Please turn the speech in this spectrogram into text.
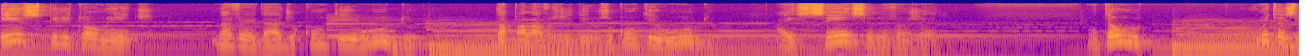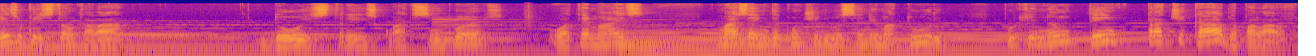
espiritualmente, na verdade, o conteúdo da palavra de Deus, o conteúdo, a essência do Evangelho. Então, muitas vezes o cristão está lá dois, três, quatro, cinco anos, ou até mais, mas ainda continua sendo imaturo, porque não tem praticado a palavra.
